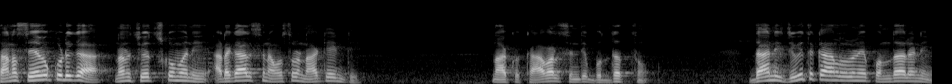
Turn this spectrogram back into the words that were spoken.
తన సేవకుడిగా నన్ను చేర్చుకోమని అడగాల్సిన అవసరం నాకేంటి? నాకు కావాల్సింది బుద్ధత్వం. దాని జీవితకాలంలోనే పొందాలని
